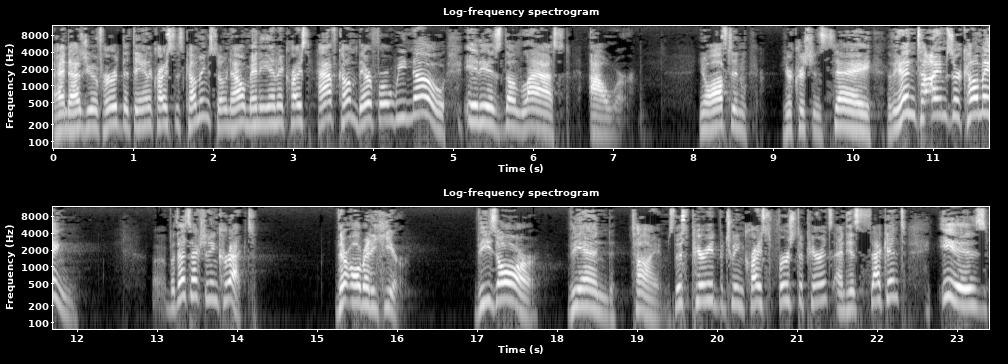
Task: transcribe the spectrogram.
And as you have heard that the Antichrist is coming, so now many Antichrists have come. Therefore we know it is the last hour. You know, often hear Christians say, the end times are coming. Uh, but that's actually incorrect. They're already here. These are the end times. This period between Christ's first appearance and his second is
